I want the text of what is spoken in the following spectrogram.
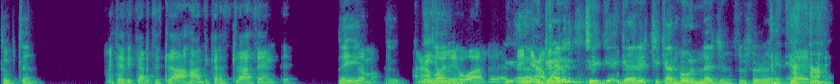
top 10 أنت ذكرت ثلاثة ها ذكرت ثلاثة أنت. اي أنا على بالي هو. جاريتشي جاريتشي كان هو النجم في الفيلمين يعني.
